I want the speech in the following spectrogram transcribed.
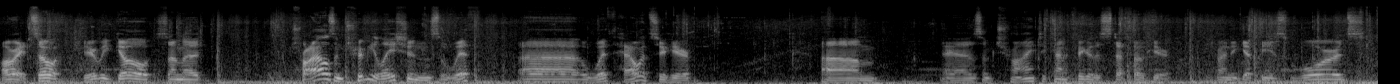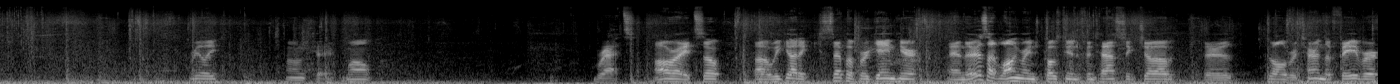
All right, so here we go. Some uh, trials and tribulations with uh, with Howitzer here. Um, as I'm trying to kind of figure this stuff out here. Trying to get these wards. Really? Okay, well... Rats. Alright, so uh, we got to step up our game here. And there's that long-range poke doing a fantastic job. There, I'll return the favor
